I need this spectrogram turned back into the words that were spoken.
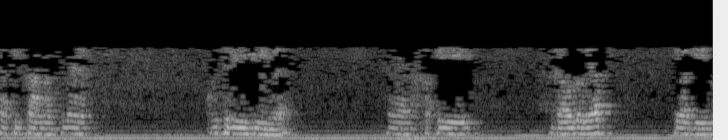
අපි කාමත්ම උදේදීව අපි ගෞරවයක් ඒ වගේම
